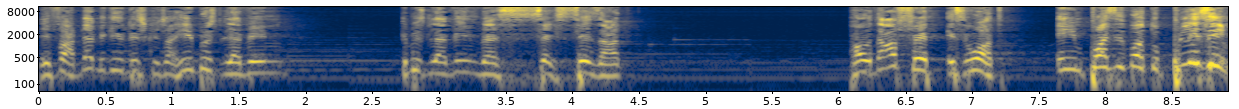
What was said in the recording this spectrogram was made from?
In fact, let me give you this scripture. Hebrews 11, Hebrews 11, verse 6 says that for without faith is what? Impossible to please him.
